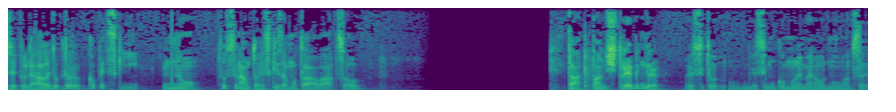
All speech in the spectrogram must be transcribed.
řekl dále doktor Kopecký. No, to se nám to hezky zamotává, co? Tak pan Strebinger jestli, to, jestli mu komuli jméno, odmluvám se,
